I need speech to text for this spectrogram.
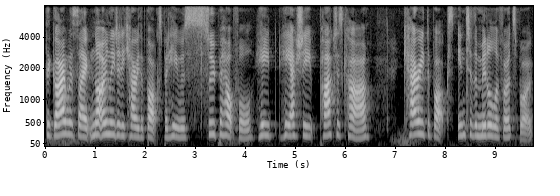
the guy was like, not only did he carry the box, but he was super helpful. He he actually parked his car, carried the box into the middle of Würzburg,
